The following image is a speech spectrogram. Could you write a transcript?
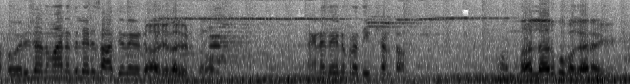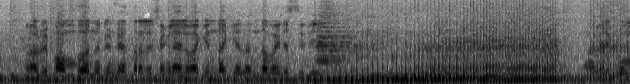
അപ്പൊ ഒരു ശതമാനത്തിലൊരു സാധ്യത സാധ്യത എടുക്കണമല്ലോ അങ്ങനെ എന്തെങ്കിലും പ്രതീക്ഷ ഉണ്ടോ? വന്നാൽ എല്ലാവർക്കും ഉപകാരമായി. അവിടെ ഒരു പമ്പ് വന്നിട്ടുണ്ട്. എത്ര ലക്ഷങ്ങൾ ചിലവാക്കി ഉണ്ടാക്കിയത്? എന്താ അതിന്റെ സ്ഥിതി? അവർക്കും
